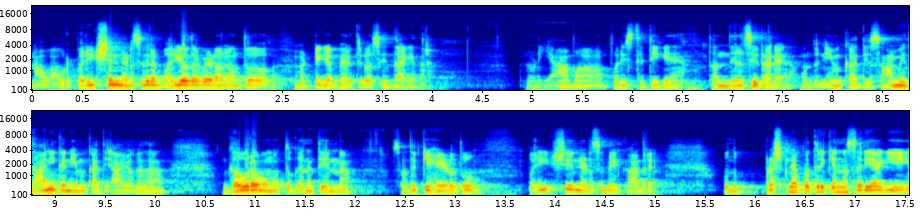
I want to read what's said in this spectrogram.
ನಾವು ಅವ್ರ ಪರೀಕ್ಷೆ ನಡೆಸಿದ್ರೆ ಬರೆಯೋದೇ ಬೇಡ ಅನ್ನೋಂಥ ಮಟ್ಟಿಗೆ ಅಭ್ಯರ್ಥಿಗಳು ಸಿದ್ಧ ಆಗಿದ್ದಾರೆ. ನೋಡಿ, ಯಾವ ಪರಿಸ್ಥಿತಿಗೆ ತಂದು ನಿಲ್ಲಿಸಿದ್ದಾರೆ ಒಂದು ನೇಮಕಾತಿ, ಸಾಂವಿಧಾನಿಕ ನೇಮಕಾತಿ ಆಯೋಗದ ಗೌರವ ಮತ್ತು ಘನತೆಯನ್ನು. ಸೊ, ಅದಕ್ಕೆ ಹೇಳೋದು, ಪರೀಕ್ಷೆ ನಡೆಸಬೇಕಾದ್ರೆ ಒಂದು ಪ್ರಶ್ನೆ ಪತ್ರಿಕೆಯನ್ನು ಸರಿಯಾಗಿ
